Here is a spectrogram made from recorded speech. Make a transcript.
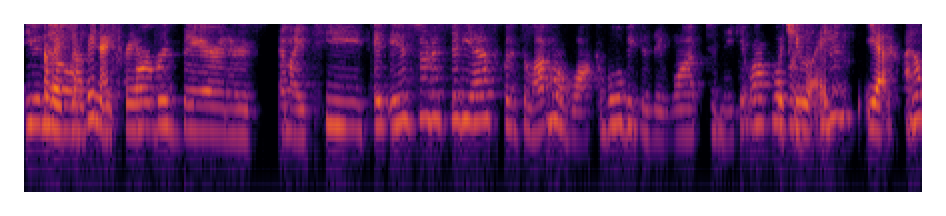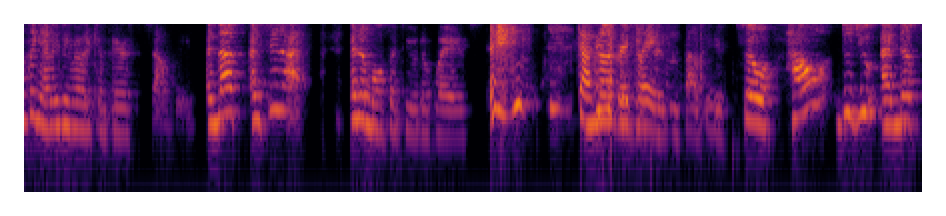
Even Okay, though so be nice for you. Harvard's there and there's MIT, it is sort of city-esque, but it's a lot more walkable because they want to make it walkable. Which for you like. students. Yeah. I don't think anything really compares to Southie. And that I say that in a multitude of ways. Southie's a great place. Southie. So, how did you end up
